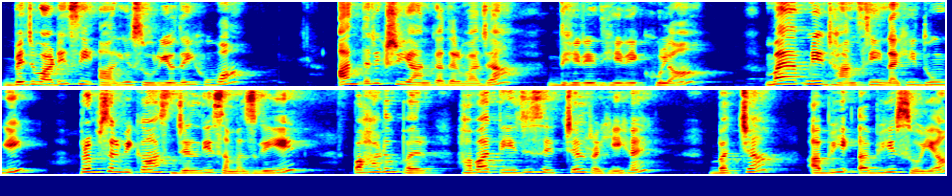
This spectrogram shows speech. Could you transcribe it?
बिजवाड़े से आगे सूर्योदय हुआ। अंतरिक्ष यान का दरवाज़ा धीरे धीरे खुला, मैं अपनी झांसी नहीं दूँगी। प्रोफेसर विकास जल्दी समझ गए। पहाड़ों पर हवा तेज़ी से चल रही है। बच्चा अभी अभी सोया।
